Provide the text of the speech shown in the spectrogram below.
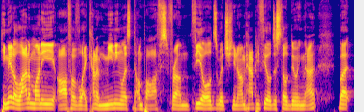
He made a lot of money off of like kind of meaningless dump offs from Fields, which you know I'm happy Fields is still doing that, but.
